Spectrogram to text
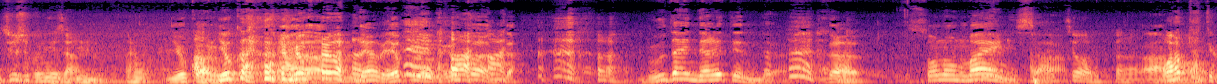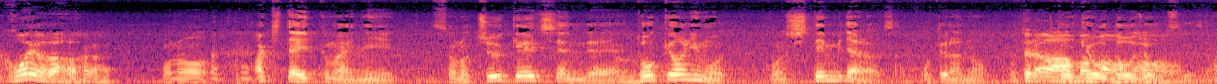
住職に言うじゃん、うん。あのよくある。よくある。よくあるやっぱよくよくあるんだ。無駄に慣れてんだよ。だからその前にさ笑ったったって怖いよな。この秋田行く前にその中継地点で、東京にもこの支店みたいなのがさお寺の。東京道場っつってさ、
